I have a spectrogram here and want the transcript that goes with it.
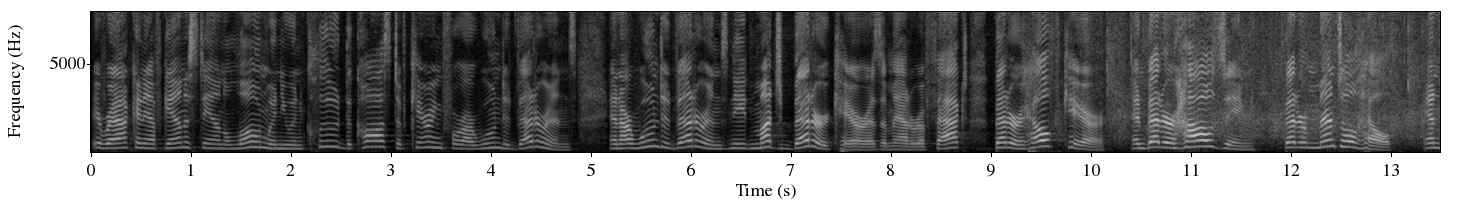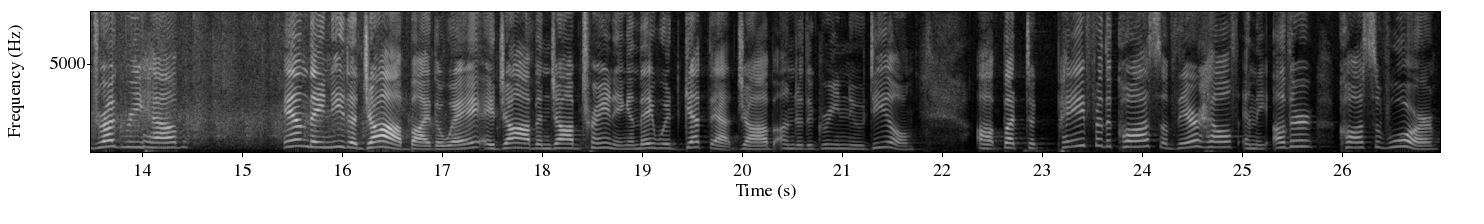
Iraq and Afghanistan alone, when you include the cost of caring for our wounded veterans. And our wounded veterans need much better care, as a matter of fact, better health care, and better housing, better mental health, and drug rehab. And they need a job, by the way, a job and job training, and they would get that job under the Green New Deal. Uh, but to pay for the costs of their health and the other costs of war,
